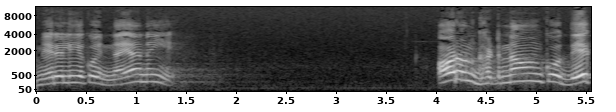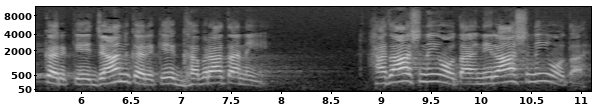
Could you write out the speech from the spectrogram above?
मेरे लिए कोई नया नहीं है। और उन घटनाओं को देख करके, जान करके घबराता नहीं है। हताश नहीं होता है, निराश नहीं होता है।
